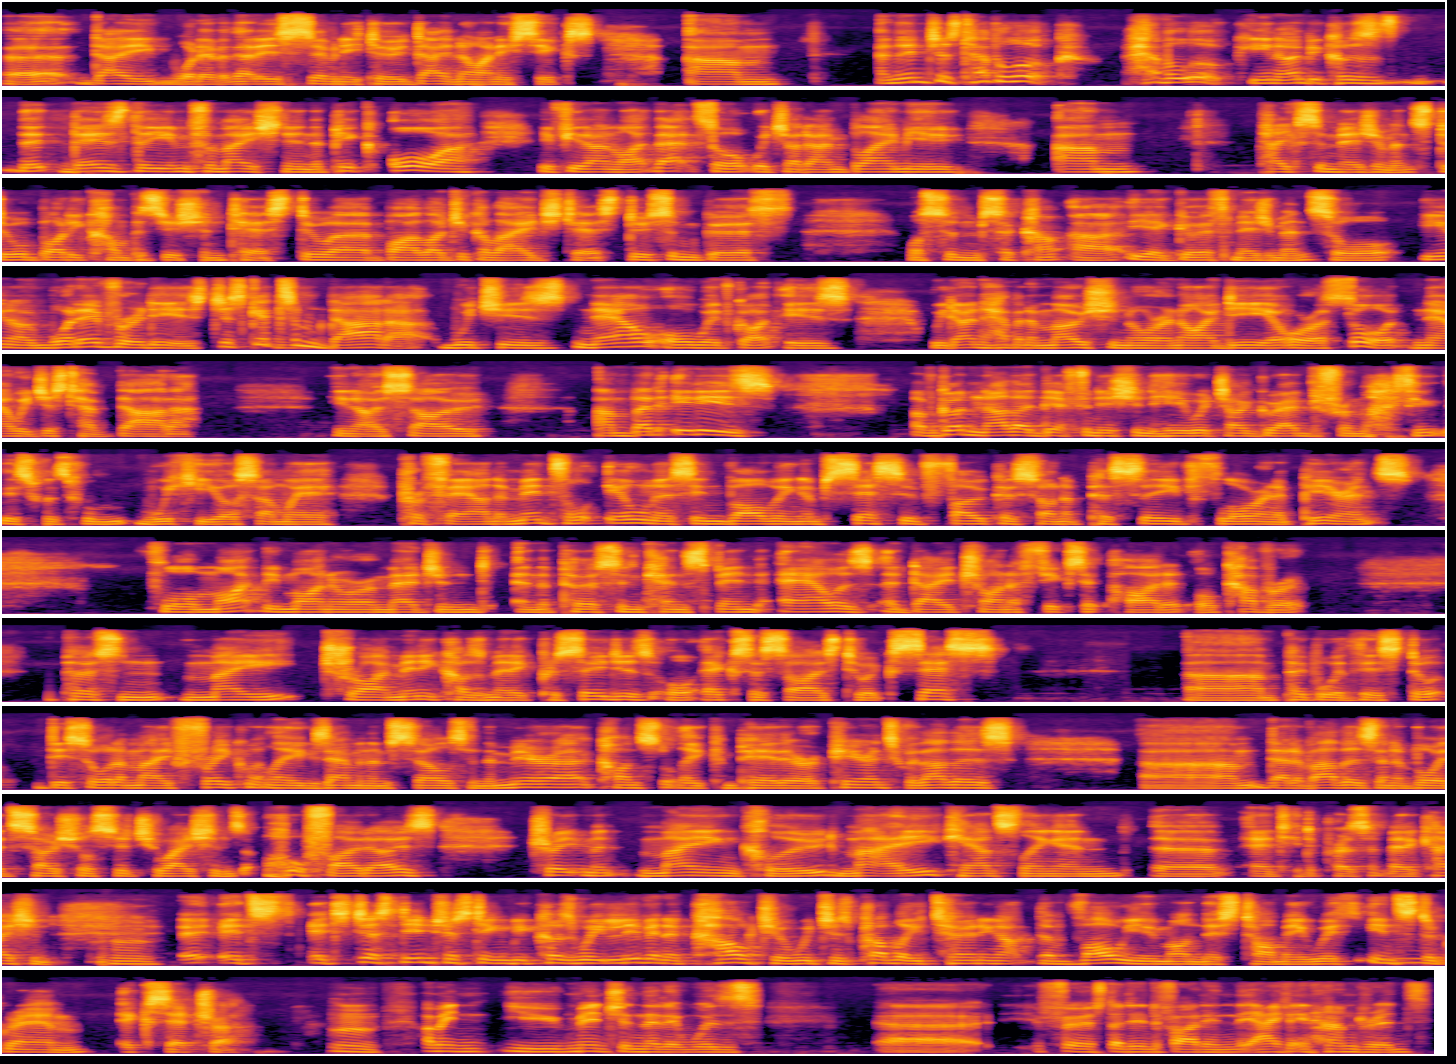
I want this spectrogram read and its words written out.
uh, day whatever that is 72 day 96 um, and then just have a look have a look you know because th- there's the information in the pic. Or if you don't like that thought which i don't blame you um, take some measurements do a body composition test do a biological age test do some girth or some circum- uh, yeah girth measurements or you know whatever it is just get some data which is now all we've got is we don't have an emotion or an idea or a thought. Now we just have data you know so um, but it is i've got another definition here which i grabbed from i think this was from wiki or somewhere profound a mental illness involving obsessive focus on a perceived flaw in appearance flaw might be minor or imagined, and the person can spend hours a day trying to fix it, hide it, or cover it. The person may try many cosmetic procedures or exercise to excess. Um, people with this do- disorder may frequently examine themselves in the mirror, constantly compare their appearance with others, um, that of others, and avoid social situations or photos. Treatment may include may counselling and uh, antidepressant medication. Mm. It's it's just interesting because we live in a culture which is probably turning up the volume on this, Tommy, with Instagram, etc. Mm. I mean, you mentioned that it was uh, first identified in the 1800s.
